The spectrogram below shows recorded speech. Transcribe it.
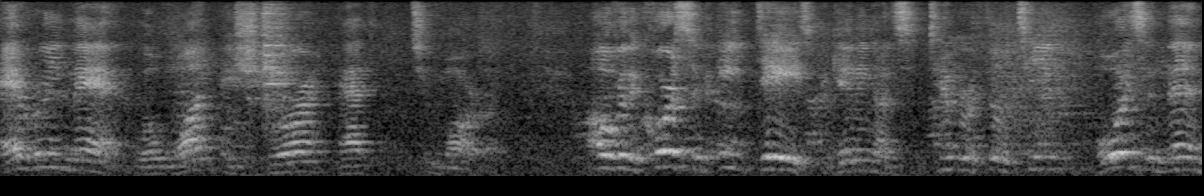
Every man will want a straw hat tomorrow. Over the course of eight days, beginning on September 13, boys and men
